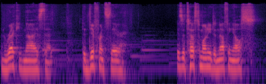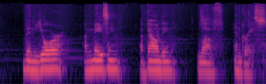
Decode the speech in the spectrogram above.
And recognize that the difference there is a testimony to nothing else than your amazing, abounding love and grace.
